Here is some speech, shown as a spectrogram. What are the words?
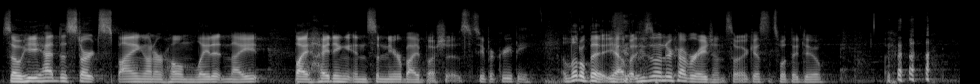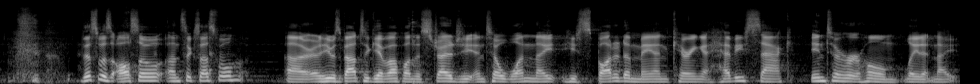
so he had to start spying on her home late at night by hiding in some nearby bushes. Super creepy. A little bit, yeah, but he's an undercover agent, so I guess that's what they do. this was also unsuccessful. Uh, he was about to give up on this strategy until one night he spotted a man carrying a heavy sack into her home late at night.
